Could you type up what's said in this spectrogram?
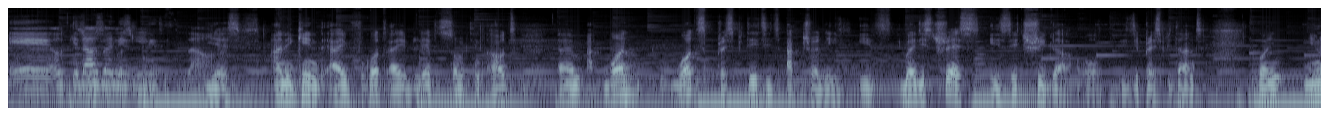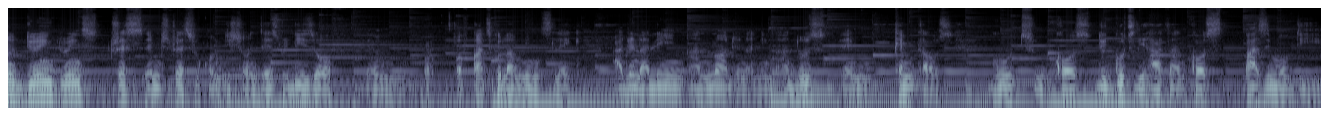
eh okay So that's when it leads down Yes, and again, I forgot I left something out. Um, one what precipitates it actually is well, the stress is a trigger or is the precipitant. When you know during during stress um, stressful conditions, there's release of um, of catecholamines like adrenaline and noradrenaline, and those um, chemicals go to cause they go to the heart and cause spasm of the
